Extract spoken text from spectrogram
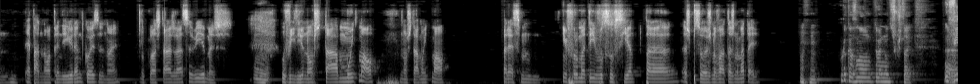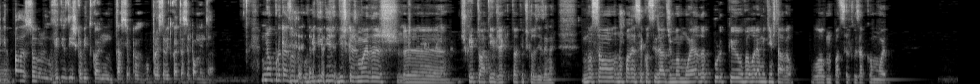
epá, não aprendi grande coisa, não é? O que lá está já sabia, mas Hum. o vídeo não está muito mal. Não está muito mal. Parece-me informativo o suficiente para as pessoas novatas na matéria. Uhum. Por acaso não, também não desgostei. O Ah. vídeo fala sobre. O vídeo diz que a Bitcoin está sempre. O preço da Bitcoin está sempre a aumentar. Não, por acaso o vídeo diz, diz que as moedas uh, dos criptoativos, é criptoativos que eles dizem, né? Não, são, não podem ser considerados uma moeda porque o valor é muito instável. Logo não pode ser utilizado como moeda.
